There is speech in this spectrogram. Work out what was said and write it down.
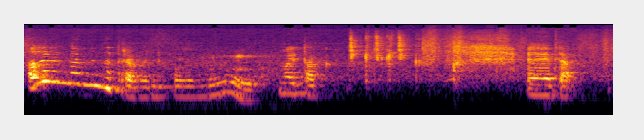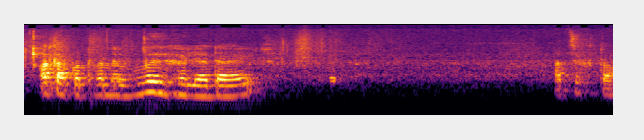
Але він нам не треба ніколи. М. Ми і так. Е, так. Отак от вони виглядають. А це хто?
